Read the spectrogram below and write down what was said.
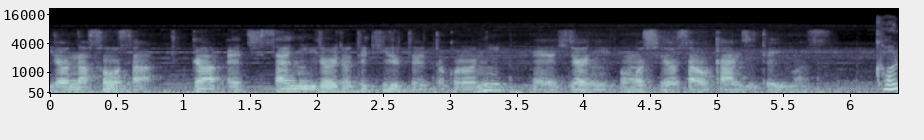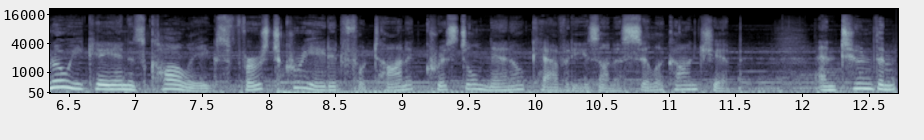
いろんな操作が、えー、実際にいろいろできるというところに、えー、非常に面白さを感じています。Konoike and his colleagues first created photonic crystal nanocavities on a silicon chip and tuned them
